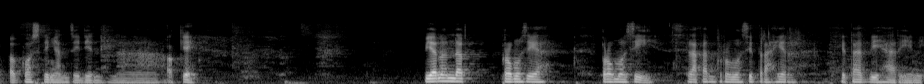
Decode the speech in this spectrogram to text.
apa, postingan si Din. Nah, oke. Pian hendak promosi ya. Promosi. Silakan promosi terakhir kita di hari ini.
